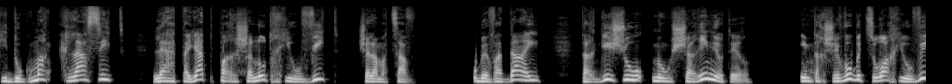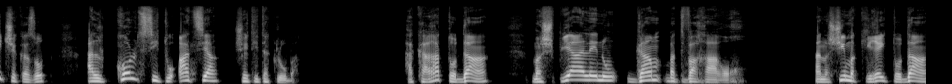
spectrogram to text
היא דוגמה קלאסית להטיית פרשנות חיובית של המצב. ובוודאי תרגישו מאושרים יותר אם תחשבו בצורה חיובית שכזאת על כל סיטואציה שתיתקלו בה. הכרת תודה משפיעה עלינו גם בטווח הארוך. אנשים מכירי תודה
